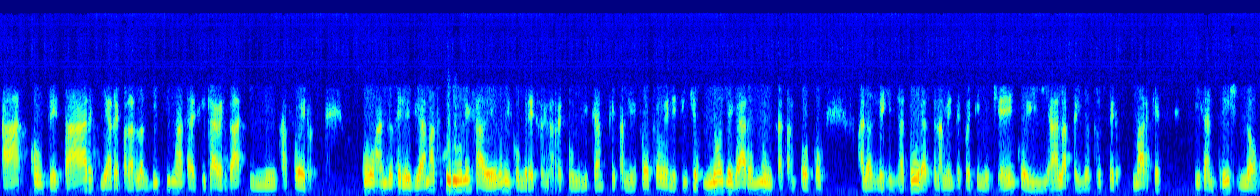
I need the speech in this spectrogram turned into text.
a confesar y a reparar las víctimas, a decir la verdad, y nunca fueron cuando se les dio a más curules a dedo en el Congreso de la República, que también fue otro beneficio, no llegaron nunca tampoco a las legislaturas, solamente fue Timochenko y Alapa y otros, pero Márquez y Santrich no.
